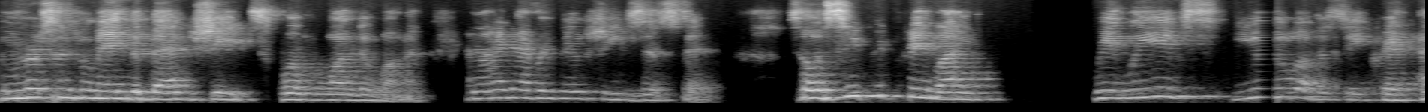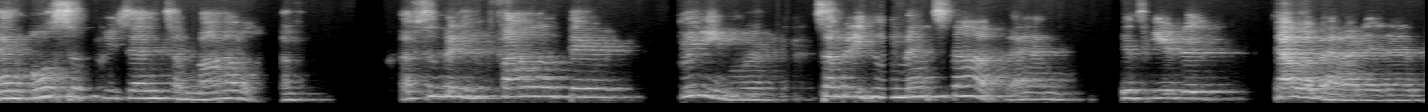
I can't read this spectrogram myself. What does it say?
The person who made the bed sheets was Wonder Woman, and I never knew she existed. So a secret free life relieves you of a secret and also presents a model of, of somebody who followed their dream or somebody who messed up and is here to tell about it. And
